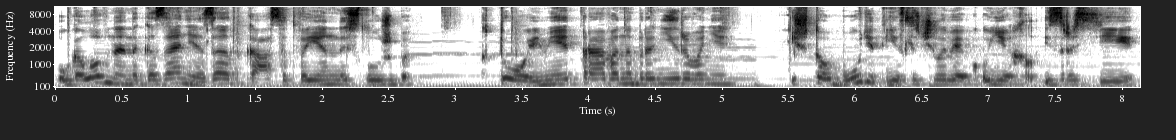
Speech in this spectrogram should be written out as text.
уголовное наказание за отказ от военной службы, кто имеет право на бронирование? И что будет, если человек уехал из России,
